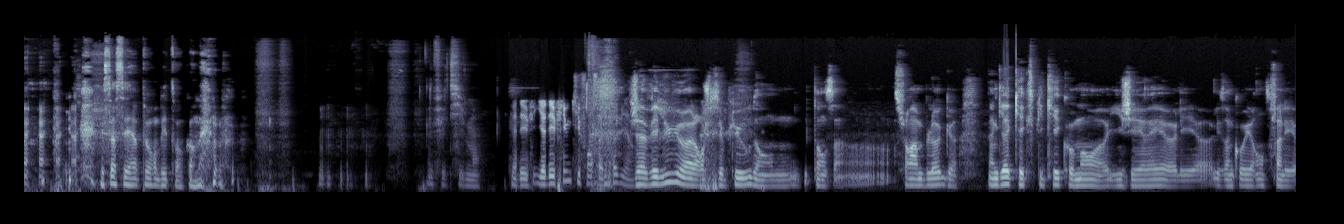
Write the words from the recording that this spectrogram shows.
Et ça, c'est un peu embêtant quand même. Effectivement. Il y, a des, films qui font ça très bien. J'avais lu, euh, alors je sais plus où, dans, dans un, sur un blog, un gars qui expliquait comment euh, il gérait euh, les, les incohérences, enfin les,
